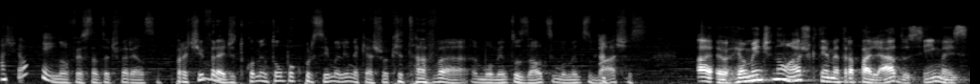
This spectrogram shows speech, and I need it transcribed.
achei ok. Não fez tanta diferença. Para ti, Fred, tu comentou um pouco por cima ali, né, que achou que tava momentos altos e momentos baixos. ah, eu realmente não acho que tenha me atrapalhado, assim, mas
